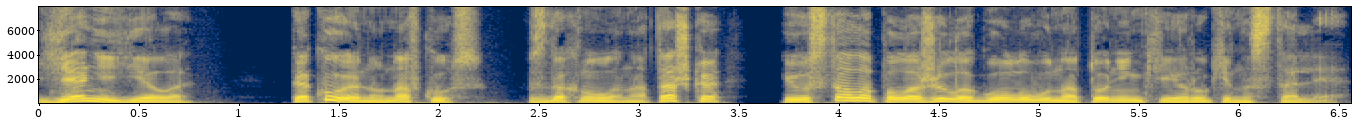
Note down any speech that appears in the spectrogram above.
Я не ела. Какое оно на вкус?» вздохнула Наташка и устало положила голову на тоненькие руки на столе.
